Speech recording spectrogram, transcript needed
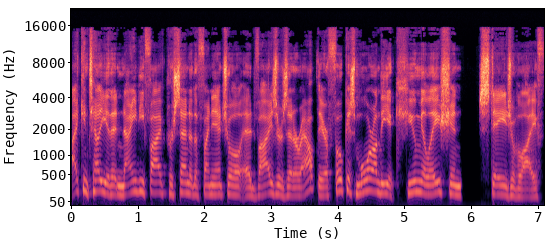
I can tell you that 95% of the financial advisors that are out there focus more on the accumulation stage of life.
